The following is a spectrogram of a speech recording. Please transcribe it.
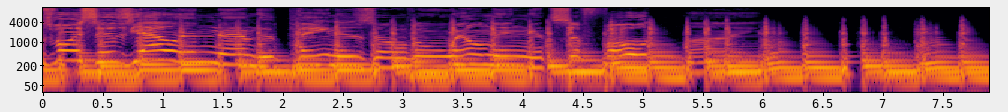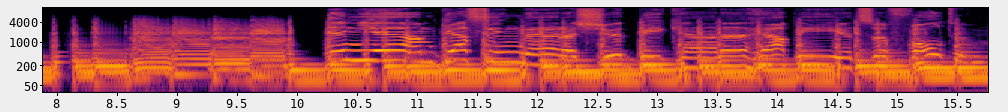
those voices yelling, and the pain is overwhelming. It's a fault line. And yeah, I'm guessing that I should be kinda happy. It's a fault of mine.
